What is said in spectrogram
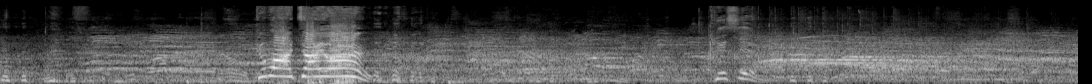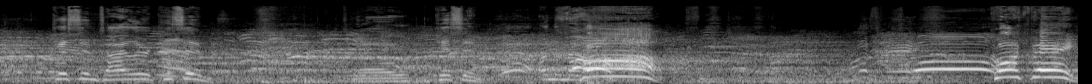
Come on, Tyler! Kiss him! Kiss him, Tyler! Kiss him! No. Kiss him! On the mouth! Raw! Cross face!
